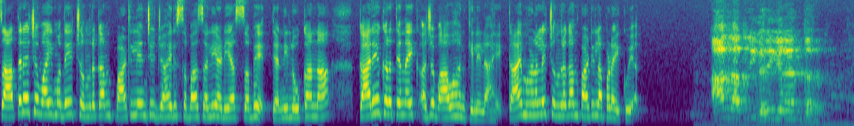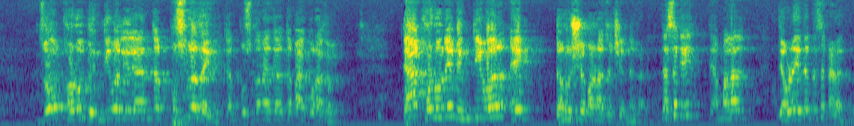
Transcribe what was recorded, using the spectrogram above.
साताऱ्याच्या वाईमध्ये चंद्रकांत पाटील यांची जाहीर सभा झाली आणि या सभेत त्यांनी लोकांना कार्यकर्त्यांना एक अजब आवाहन केलेलं आहे. काय म्हणाले चंद्रकांत पाटील? आपण ऐकूयात. आज रात्री घरी गेल्यानंतर जो खडू भिंतीवर लिहिल्यानंतर पुसलं जाईल कारण पुसलं नाही तर बायको रागावी. त्या खडूने भिंतीवर एक धनुष्यबाणाचं चिन्ह काढायचं जसं काही ते मला जेवढं येतं तसं काढायचं.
